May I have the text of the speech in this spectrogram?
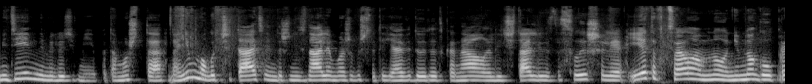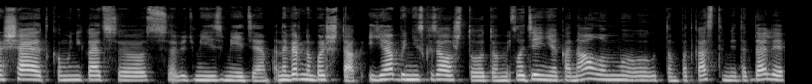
медийными людьми, потому что они могут читать, они даже не знали, может быть, что это я веду этот канал, или читали, или слышали. И это в целом, ну, немного упрощает коммуникацию с людьми из медиа. Наверное, больше так. И я бы не сказала, что там владение каналом, там, подкастами и так далее,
